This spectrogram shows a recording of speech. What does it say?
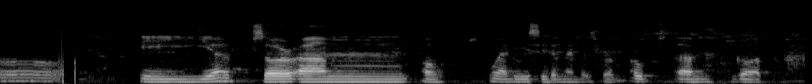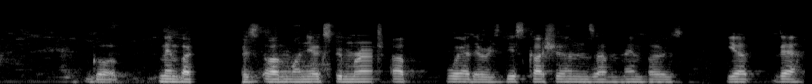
Oh, Yep. So, um, oh, where do we see the members from? Oh, um, go up, go up. Members um, on your extreme right up where there is discussions and members. Yep, there.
